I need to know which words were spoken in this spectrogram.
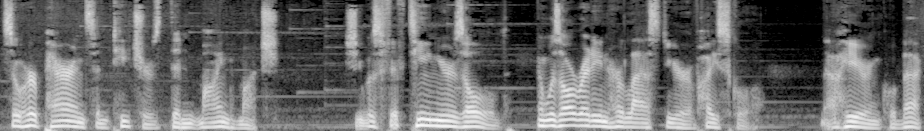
so her parents and teachers didn't mind much. She was 15 years old and was already in her last year of high school. Now, here in Quebec,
